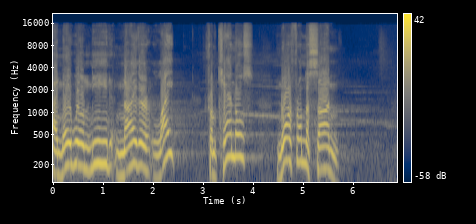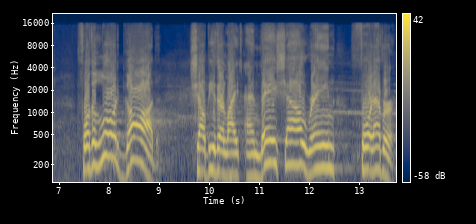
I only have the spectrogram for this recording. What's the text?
and they will need neither light from candles nor from the sun. For the Lord God shall be their light, and they shall reign forever.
